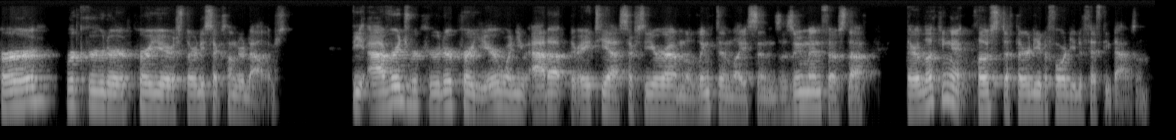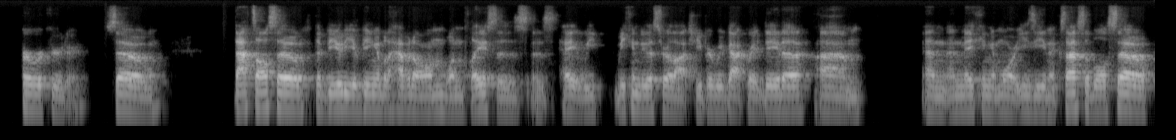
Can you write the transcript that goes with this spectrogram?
per recruiter per year is $3,600. The average recruiter per year, when you add up their ATS, their CRM, the LinkedIn license, the Zoom info stuff, they're looking at close to 30 to 40 to 50,000 per recruiter. So that's also the beauty of being able to have it all in one place is, is hey, we, we can do this for a lot cheaper. We've got great data um, and, and making it more easy and accessible. So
